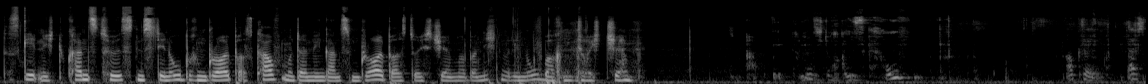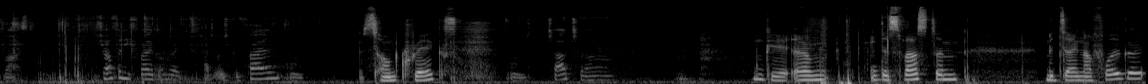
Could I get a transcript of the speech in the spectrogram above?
das geht nicht. Du kannst höchstens den oberen Brawl Pass kaufen und dann den ganzen Brawl Pass durchjammen, aber nicht nur den oberen durchjammen. Man sich doch alles kaufen. Okay, das war's. Ich hoffe, die Folge hat euch gefallen. Soundcracks. Und ciao, ciao. Okay, ähm, das war's dann mit seiner Folge.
